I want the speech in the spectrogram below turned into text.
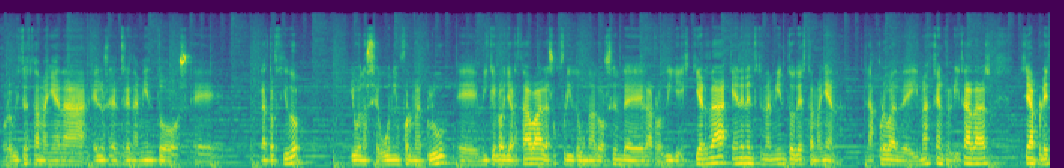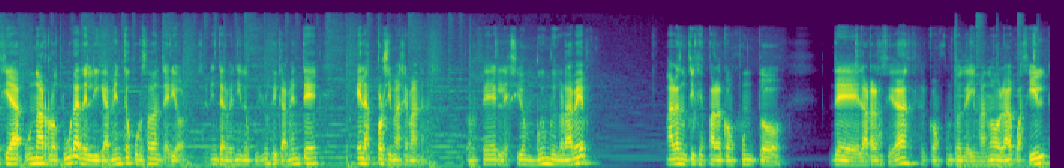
Por lo visto esta mañana en los entrenamientos eh, la ha torcido y bueno, según informa el club, eh, Mikel Oyarzábal ha sufrido una torsión de la rodilla izquierda en el entrenamiento de esta mañana. En las pruebas de imagen realizadas se aprecia una rotura del ligamento cruzado anterior. Será intervenido quirúrgicamente en las próximas semanas. Entonces, lesión muy muy grave. Malas noticias para el conjunto de la Real Sociedad, el conjunto de Imanol Alguacil.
